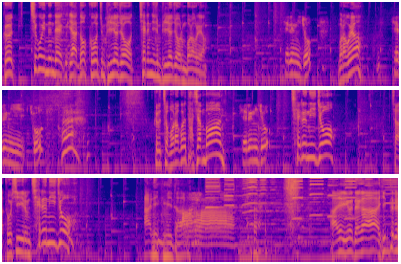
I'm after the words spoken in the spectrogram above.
그, 치고 있는데, 야, 너 그거 좀 빌려줘. 체르니 좀 빌려줘. 그럼 뭐라 그래요? 체르니죠? 뭐라고요? 체른이죠? 그렇죠. 뭐라고요? 다시 한 번. 체른이죠? 체르니조. 자, 도시 이름 체르니조. 아닙니다. 아, 아니, 이거 내가 힌트를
